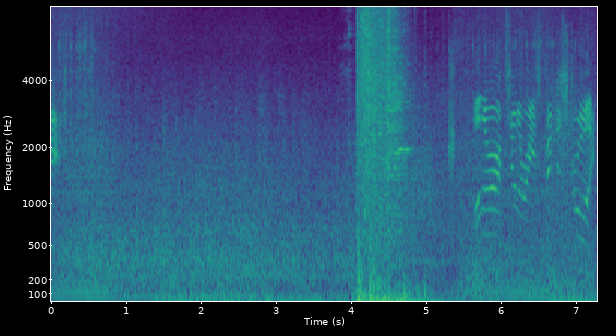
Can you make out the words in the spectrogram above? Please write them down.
All our artillery has been destroyed.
